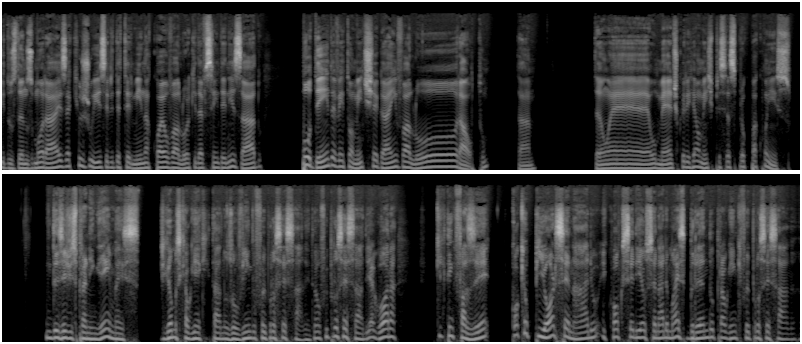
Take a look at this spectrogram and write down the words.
e dos danos morais, é que o juiz ele determina qual é o valor que deve ser indenizado, podendo eventualmente chegar em valor alto, tá? Então é o médico ele realmente precisa se preocupar com isso. Não desejo isso para ninguém, mas digamos que alguém aqui que está nos ouvindo foi processado. Então eu fui processado e agora o que, que tem que fazer? Qual que é o pior cenário e qual que seria o cenário mais brando para alguém que foi processado?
